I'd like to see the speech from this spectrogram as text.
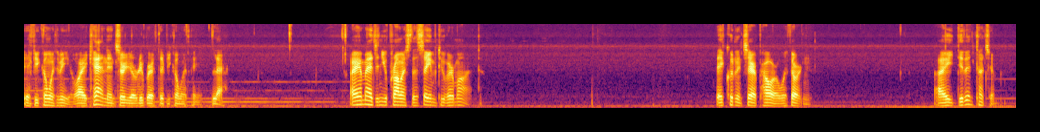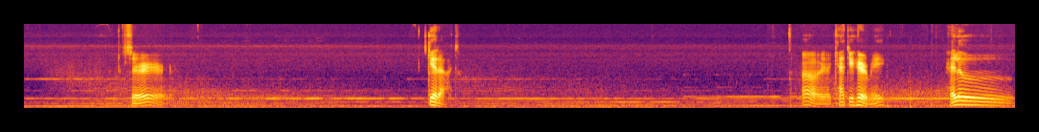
If you come with me, or I can ensure your rebirth if you come with me. Blah. I imagine you promised the same to Vermont. They couldn't share power with Thornton. I didn't touch him. Sure. Get out. Oh, yeah, can't you hear me? Hello.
